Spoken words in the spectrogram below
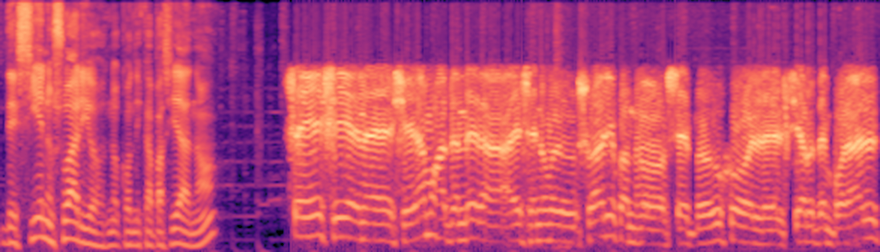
de 100 usuarios con discapacidad, ¿no? Sí, sí, eh, llegamos a atender a, ese número de usuarios cuando se produjo el cierre temporal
